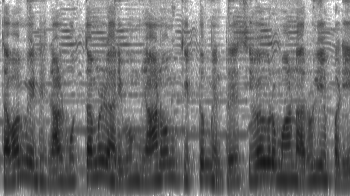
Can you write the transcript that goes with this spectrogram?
தவம் ஏற்றினால் முத்தமிழ் அறிவும் ஞானமும் கிட்டும் என்று சிவபெருமான் அருளியபடி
